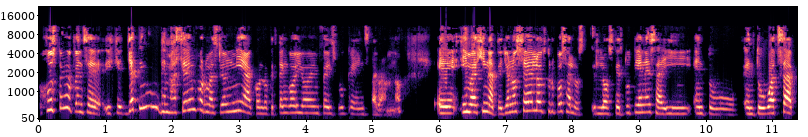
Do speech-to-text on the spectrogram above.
justo yo pensé, dije, ya tengo demasiada información mía con lo que tengo yo en Facebook e Instagram, ¿no? Eh, imagínate, yo no sé los grupos a los, que tú tienes ahí en tu, WhatsApp,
